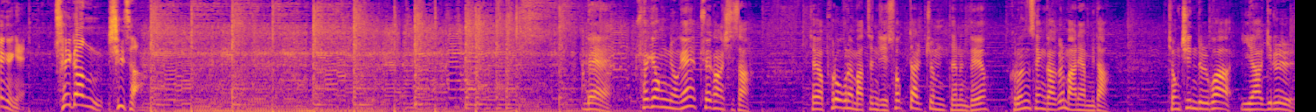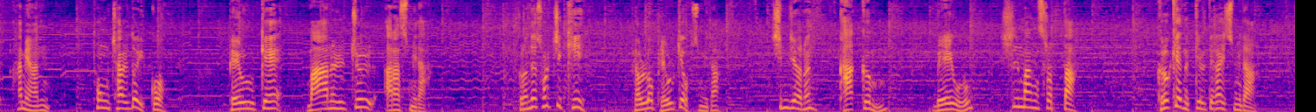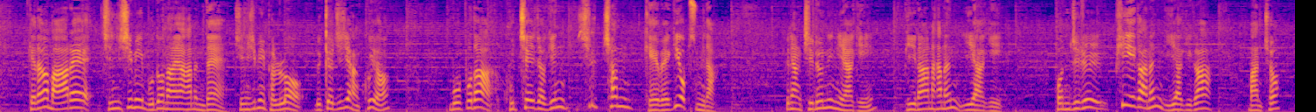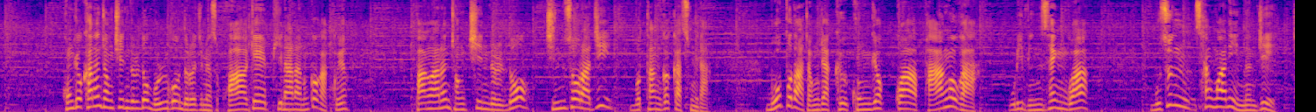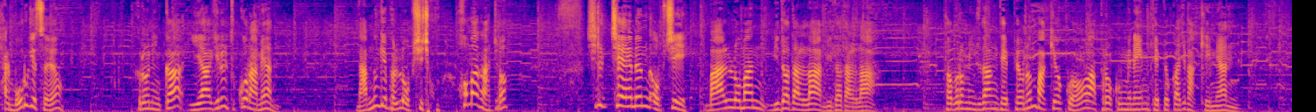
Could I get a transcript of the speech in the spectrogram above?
최경영의 최강 시사. 네, 최경영의 최강 시사. 제가 프로그램 맡은 지 석 달쯤 되는데요. 그런 생각을 많이 합니다. 정치인들과 이야기를 하면 통찰도 있고 배울 게 많을 줄 알았습니다. 그런데 솔직히 별로 배울 게 없습니다. 심지어는 가끔 매우 실망스럽다. 그렇게 느낄 때가 있습니다. 게다가 말에 진심이 묻어나야 하는데 진심이 별로 느껴지지 않고요. 무엇보다 구체적인 실천 계획이 없습니다. 그냥 지르는 이야기, 비난하는 이야기, 본질을 피해가는 이야기가 많죠. 공격하는 정치인들도 물고 늘어지면서 과하게 비난하는 것 같고요. 방어하는 정치인들도 진솔하지 못한 것 같습니다. 무엇보다 정작 그 공격과 방어가 우리 민생과 무슨 상관이 있는지 잘 모르겠어요. 그러니까 이야기를 듣고 나면 남는 게 별로 없이 좀 허망하죠. 실체는 없이 말로만 믿어달라 믿어달라. 더불어민주당 대표는 바뀌었고 앞으로 국민의힘 대표까지 바뀌면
